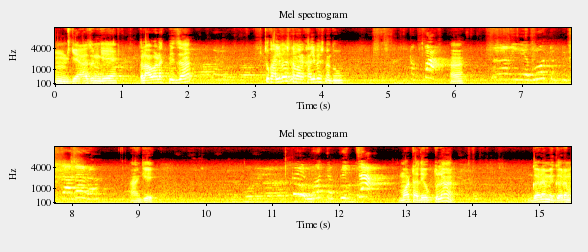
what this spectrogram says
घे अजून घे. तुला आवडला का पिझ्झा तू खाली बस ना मला खाली बस ना तू. हा. हा घे. मोठं देऊ तुला? गरम आहे गरम.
